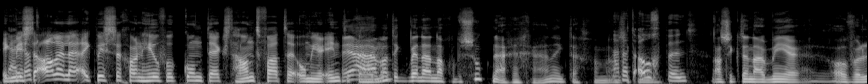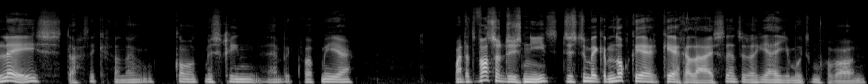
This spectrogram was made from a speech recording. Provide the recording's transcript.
Ik, Ja, miste dat- allerlei, ik wist er gewoon heel veel context, handvatten om hierin te Ja, komen. want ik ben daar nog op zoek naar gegaan. Ik dacht van, als Naar ik dat dan- oogpunt. Als ik er nou meer over lees, dacht ik van dan kom ik misschien, heb ik wat meer. Maar dat was er dus niet. Dus toen ben ik hem nog een keer, een keer geluisterd. En toen dacht ik, ja, je moet hem gewoon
